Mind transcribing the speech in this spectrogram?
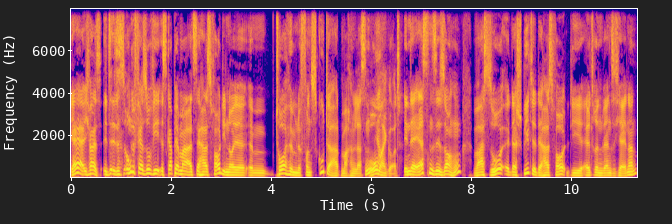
Ja, ja, ich weiß. Das ist ungefähr so wie, es gab ja mal, als der HSV die neue ähm, Torhymne von Scooter hat machen lassen. Oh mein Gott. In der ersten Saison war es so, äh, da spielte der HSV, die Älteren werden sich erinnern,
